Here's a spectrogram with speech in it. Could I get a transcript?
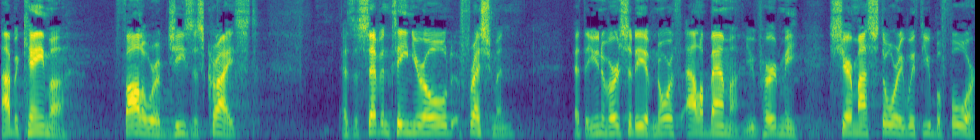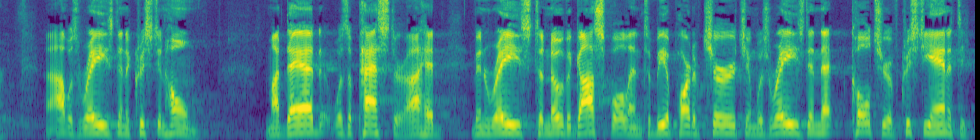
I became a follower of Jesus Christ as a 17 year old freshman at the University of North Alabama. You've heard me share my story with you before. I was raised in a Christian home. My dad was a pastor. I had been raised to know the gospel and to be a part of church and was raised in that culture of Christianity.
